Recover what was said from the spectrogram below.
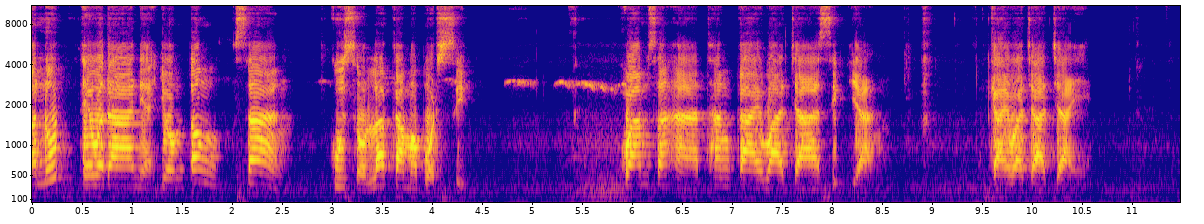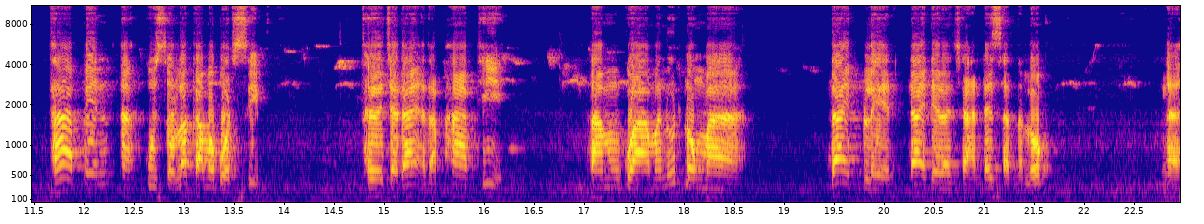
มนุษย์เทวดาเนี่ยยมต้องสร้างกุศลกรรมบทสิบความสะอาดทางกายวาจาสิบอย่าง กายวาจาใจ ถ้าเป็นอกุศลกรรมบทสิบเธอจะได้อัตภาพที่ต่ำกว่ามนุษย์ลงมา ได้เปรตได้เดรัจฉานได้สัตว์นรกนะ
